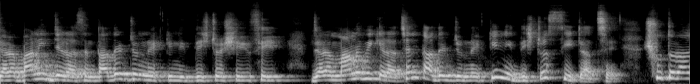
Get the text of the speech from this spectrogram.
যারা বাণিজ্যের আছেন, তাদের জন্য একটি নির্দিষ্ট সিট যারা মানবিকের আছেন, তাদের জন্য একটি নির্দিষ্ট সিট আছে। সুতরাং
